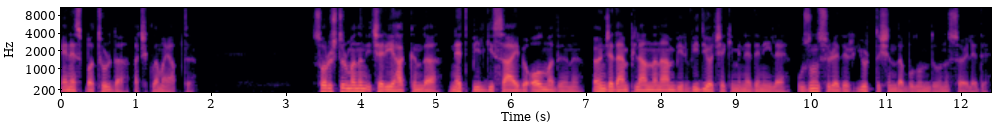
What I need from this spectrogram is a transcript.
Enes Batur da açıklama yaptı. Soruşturmanın içeriği hakkında net bilgi sahibi olmadığını, önceden planlanan bir video çekimi nedeniyle uzun süredir yurt dışında bulunduğunu söyledi.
